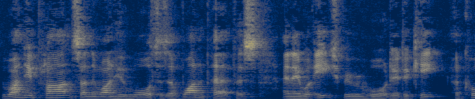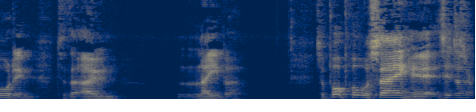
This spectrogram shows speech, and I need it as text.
The one who plants and the one who waters have one purpose, and they will each be rewarded according to their own labour. So what Paul was saying here is it doesn't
